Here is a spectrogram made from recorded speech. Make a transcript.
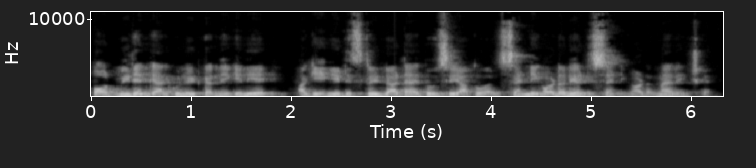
और मीडियन कैलकुलेट करने के लिए अगेन ये डिस्क्रीट डाटा है तो इसे या तो असेंडिंग ऑर्डर या डिसेंडिंग ऑर्डर में अरेंज करेंगे।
